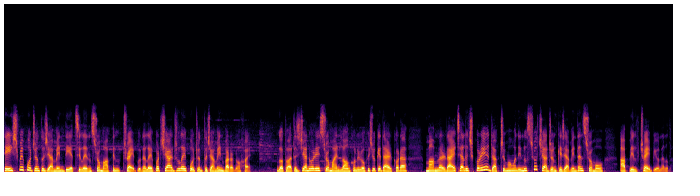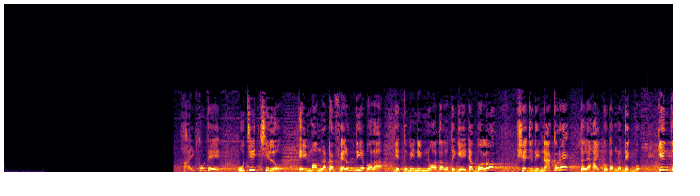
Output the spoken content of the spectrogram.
তেইশ মে পর্যন্ত জামিন দিয়েছিলেন শ্রম আপিল ট্রাইব্যুনাল। এরপর চার জুলাই পর্যন্ত জামিন বাড়ানো হয়। গত আঠাশ জানুয়ারি শ্রম আইন লঙ্ঘনের অভিযোগে দায়ের করা মামলার রায় চ্যালেঞ্জ করে ডক্টর মোহাম্মদ ইনুসরা চারজনকে জামিন দেন শ্রম আপিল ট্রাইব্যুনাল। হাইকোর্টের উচিত ছিল এই মামলাটা ফেরত দিয়ে বলা যে তুমি নিম্ন আদালতে গিয়ে এটা বলো, সে যদি না করে, তাহলে হাইকোর্ট আমরা দেখব। কিন্তু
